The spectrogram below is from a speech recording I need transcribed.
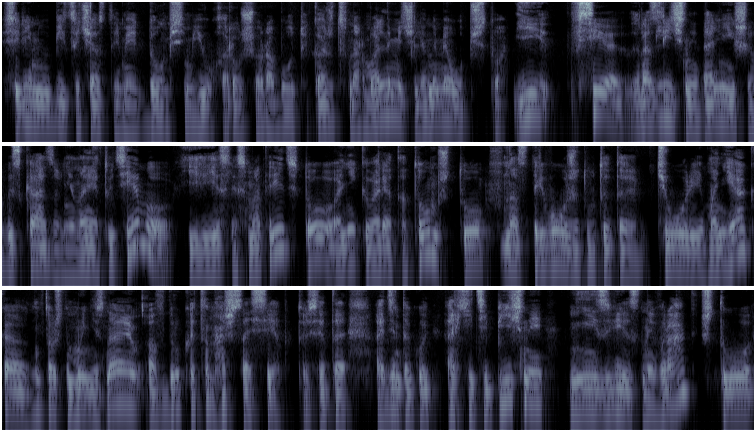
Серийные убийцы часто имеют дом, семью, хорошую работу и кажутся нормальными членами общества. И все различные дальнейшие высказывания на эту тему, и если смотреть, то они говорят о том, что нас тревожит вот эта теория маньяка, ну, то, что мы не знаем, а вдруг это наш сосед. То есть это один такой архетипичный неизвестный враг, что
